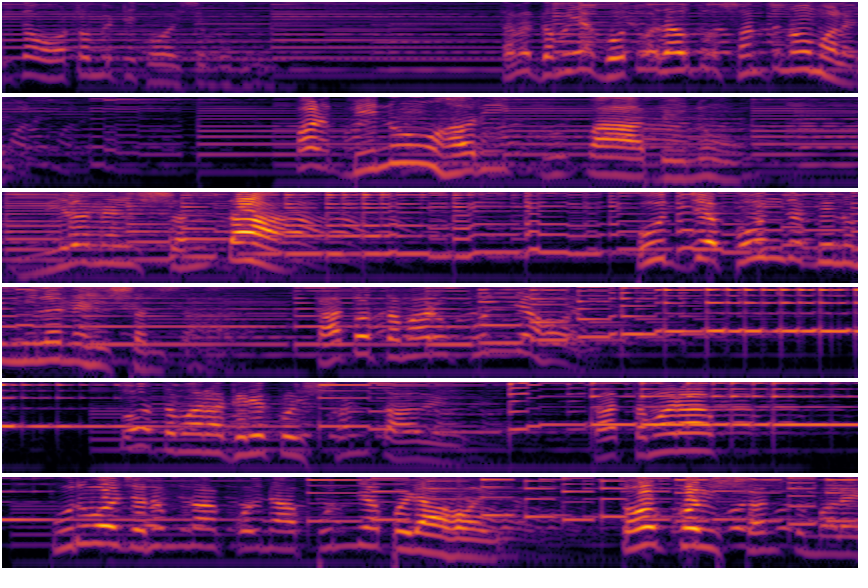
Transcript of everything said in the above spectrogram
એ તો ઓટોમેટિક હોય છે બધું. તમે ગમે ત્યાં ગોતવા જાવ તો સંત ન મળે. પણ બિનુ હરિ કૃપા બિનુ મિલ નહીં સંતા. પૂજ્ય પુંજ બિનુ મિલ નહીં સંતા. કાં તો તમારું પુણ્ય હોય. તો તમારા ઘરે કોઈ સંત આવે, કા તમારા પૂર્વ જન્મના કોઈના પુણ્ય પડ્યા હોય, તો કોઈ સંત મળે.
